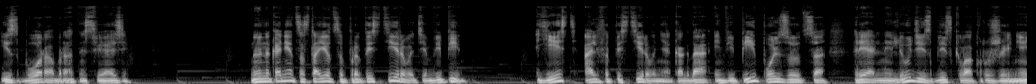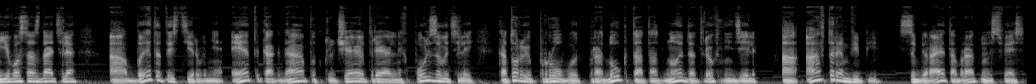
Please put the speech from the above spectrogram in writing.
и сбора обратной связи. Ну и, наконец, остается протестировать MVP – есть альфа-тестирование, когда MVP пользуются реальные люди из близкого окружения его создателя, а бета-тестирование — это когда подключают реальных пользователей, которые пробуют продукт от одной до трех недель, а автор MVP собирает обратную связь.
